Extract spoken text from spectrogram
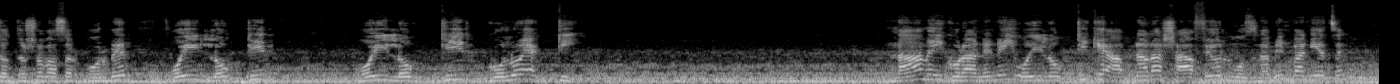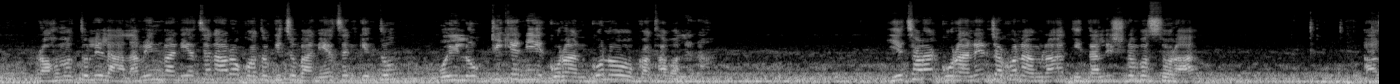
চোদ্দশো বছর পূর্বের, ওই লোকটির ওই লোকটির কোনো একটি নাম এই কোরআনে নেই। ওই লোকটিকে আপনারা শাফেউল মুজনামিন বানিয়েছেন, রহমতুল্লিল আলামিন বানিয়েছেন আরও কত কিছু বানিয়েছেন, কিন্তু ওই লোকটিকে নিয়ে কোরআন কোনো কথা বলে না। এছাড়া কোরআনের যখন আমরা তেতাল্লিশ নম্বর সোরা আর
